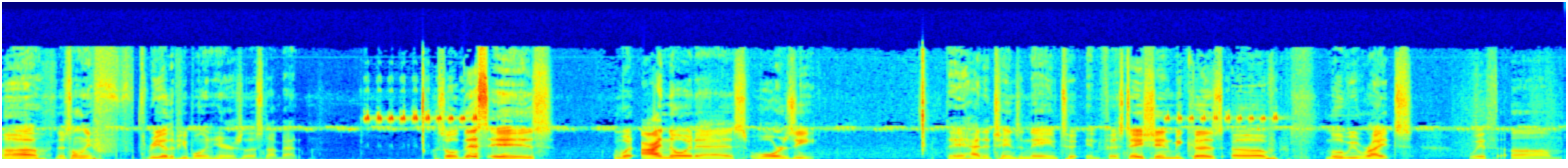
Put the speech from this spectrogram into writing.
Uh, there's only three other people in here, so that's not bad. So this is what I know it as War Z. They had to change the name to Infestation because of movie rights with um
